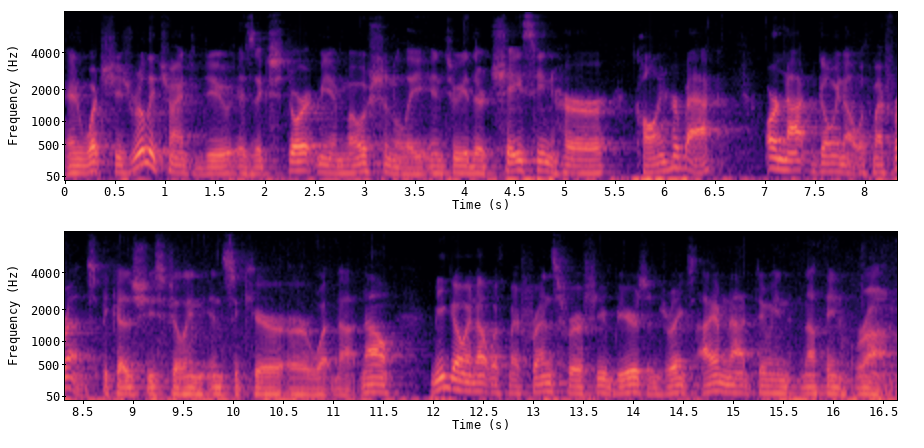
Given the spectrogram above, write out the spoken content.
And what she's really trying to do is extort me emotionally into either chasing her, calling her back, or not going out with my friends because she's feeling insecure or whatnot. Now, me going out with my friends for a few beers and drinks, I am not doing nothing wrong.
